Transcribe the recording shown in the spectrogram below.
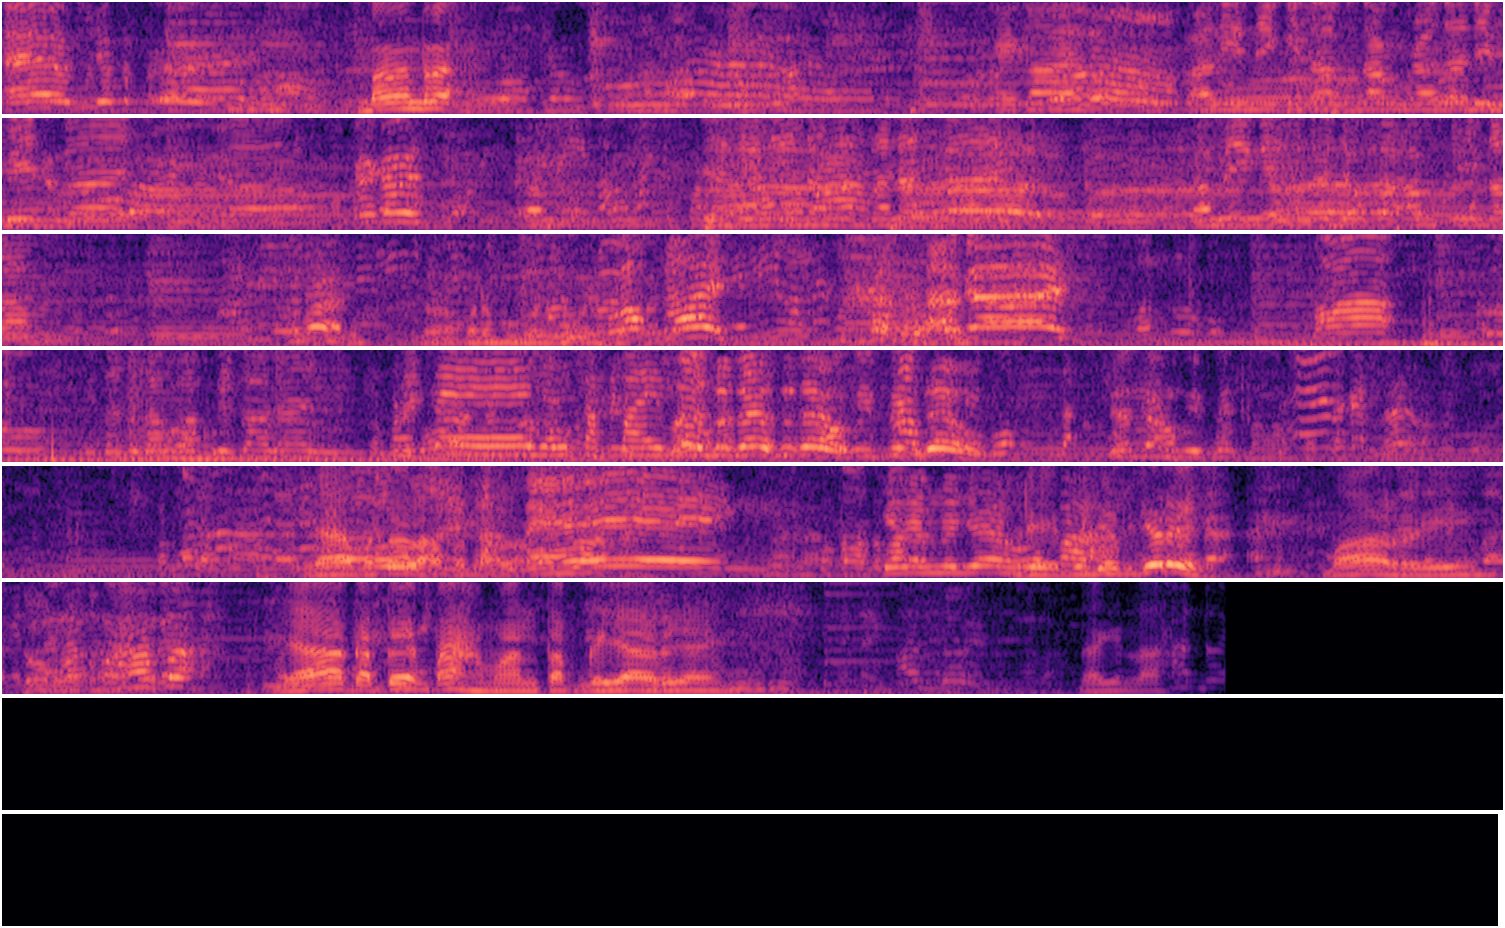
Eh, kita Bang Andra. Oke guys, kali ini kita sedang berada di bis guys. Ya, Oke guys, kami kami di sini sangat panas guys. Kami ingin menuju ke Amsterdam. Jangan pada baju ya. vlog guys. Halo guys. Pak, halo. Kita sedang ke Afrika guys. Teh dari kapai bu. Sudah, sudah. Rambut ibu. Biar mau pipit. Ya, betul lah, betul. Kirim menuju Eropa. bujur-bujur eh. Mari. Apa? Ya, kate pah mantap gaya ya. Daging lah.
